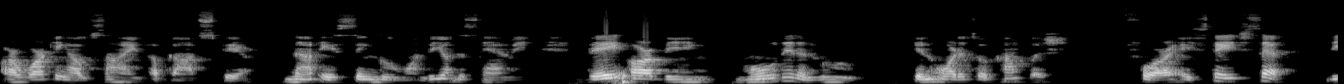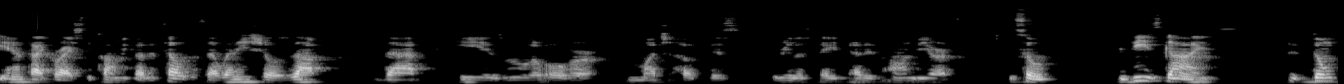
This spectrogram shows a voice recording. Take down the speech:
are working outside of God's sphere. Not a single one. Do you understand me? They are being molded and moved in order to accomplish for a stage set the Antichrist to come because it tells us that when he shows up that he is ruler over much of this real estate that is on the earth. so these guys don't,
